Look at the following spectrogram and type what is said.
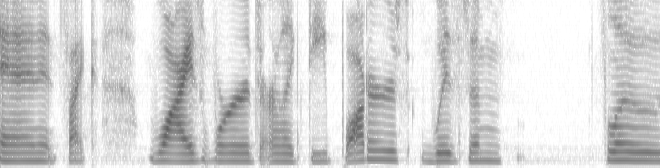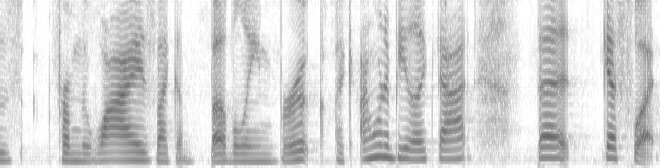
and it's like wise words are like deep waters, wisdom flows from the wise like a bubbling brook. Like, I want to be like that. But guess what?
